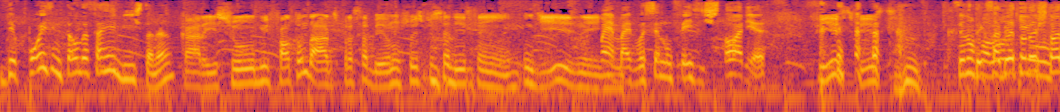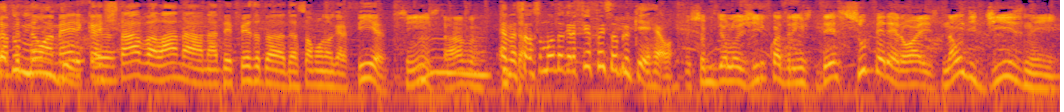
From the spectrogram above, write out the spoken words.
depois então dessa revista, né? Cara, isso me faltam dados pra saber. Eu não sou especialista em, em Disney. Ué, mas você não fez história? Fiz, fiz. Você não Tem que falou saber que toda a o história do Capitão mundo. América É. estava lá na, na defesa da, da sua monografia? Sim, estava. É, mas sua, sua monografia foi sobre o que, Hel? Foi sobre ideologia e quadrinhos de super-heróis, não de Disney,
